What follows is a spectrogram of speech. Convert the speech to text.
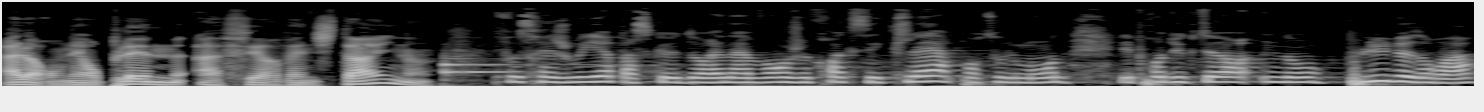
Alors, on est en pleine affaire Weinstein. Il faut se réjouir parce que dorénavant, je crois que c'est clair pour tout le monde. Les producteurs n'ont plus le droit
